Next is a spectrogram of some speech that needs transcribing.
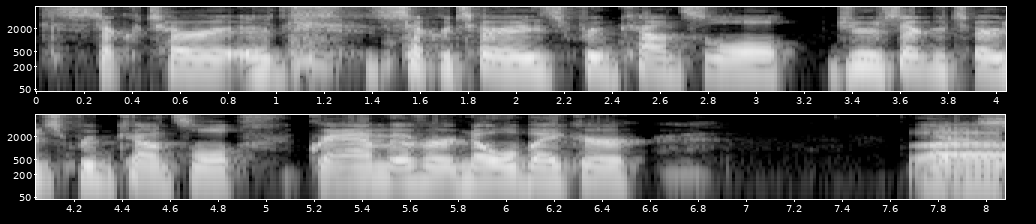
Secretary, Secretary Supreme Council, Junior Secretary Supreme Council Graham Everett Noel Baker. yes,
